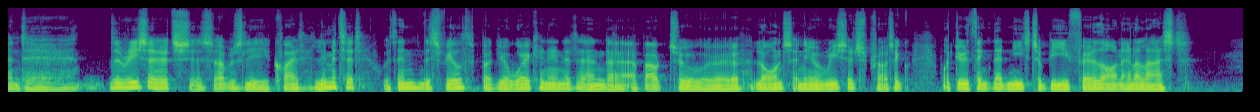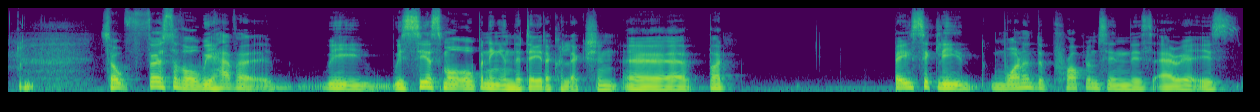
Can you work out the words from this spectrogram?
And uh, the research is obviously quite limited within this field, but you're working in it and uh, about to uh, launch a new research project. What do you think that needs to be further on analyzed? So first of all, we have a we we see a small opening in the data collection, uh, but basically one of the problems in this area is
